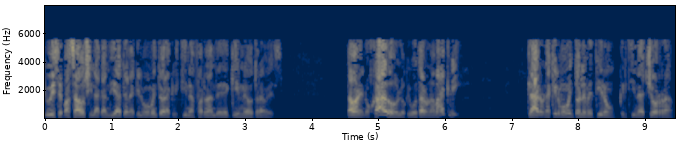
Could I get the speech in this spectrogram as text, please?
¿Qué hubiese pasado si la candidata en aquel momento era Cristina Fernández de Kirchner otra vez? ¿Estaban enojados los que votaron a Macri? Claro, en aquel momento le metieron Cristina Chorra,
